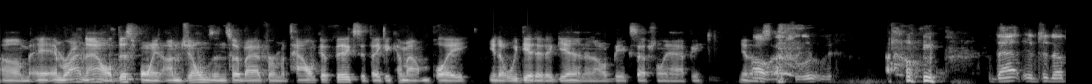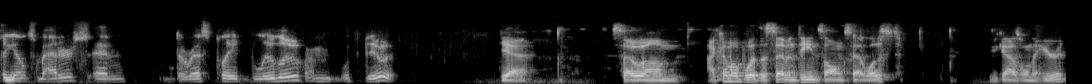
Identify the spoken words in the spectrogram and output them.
Um, and, and right now, at this point, I'm jonesing so bad for a Metallica fix if they could come out and play. You know, we did it again, and I would be exceptionally happy. You know, Oh, absolutely. that into nothing else matters, and the rest played Lulu. I'm let's do it. Yeah. So um, I come up with a 17 song set list. You guys want to hear it?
